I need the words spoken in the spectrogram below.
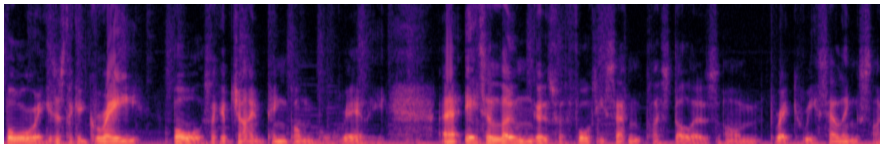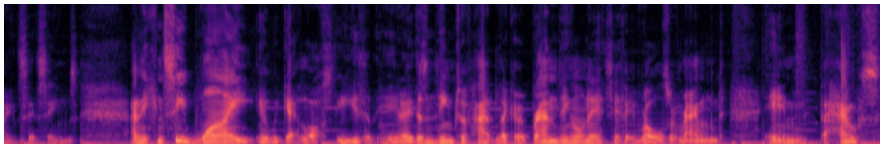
boring. It's just like a grey ball. It's like a giant ping pong ball, really. Uh, it alone goes for 47 plus dollars on brick reselling sites, it seems. And you can see why it would get lost easily. You know, it doesn't seem to have had Lego branding on it. If it rolls around in the house,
